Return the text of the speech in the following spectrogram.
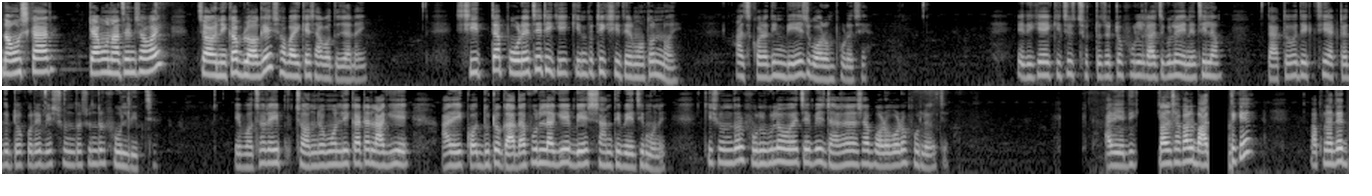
নমস্কার, কেমন আছেন সবাই? চয়নিকা ব্লগে সবাইকে স্বাগত জানাই। শীতটা পড়েছে ঠিকই, কিন্তু ঠিক শীতের মতন নয়। আজ দিন বেশ গরম পড়েছে। এদিকে কিছু ছোট্ট ছোট্ট ফুল গাছগুলো এনেছিলাম। তাতেও দেখছি একটা দুটো করে বেশ সুন্দর সুন্দর ফুল দিচ্ছে। এবছর এই চন্দ্রমল্লিকাটা লাগিয়ে আর এই দুটো গাঁদা ফুল লাগিয়ে বেশ শান্তি পেয়েছি মনে। কি সুন্দর ফুলগুলো হয়েছে, বেশ ঢাসা ঢাসা বড় বড় ফুল হয়েছে। আর এদিকে সকাল সকাল বাজার থেকে আপনাদের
